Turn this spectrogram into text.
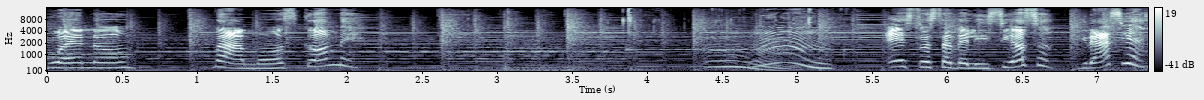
Bueno, vamos, come. Mm, esto está delicioso. Gracias.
